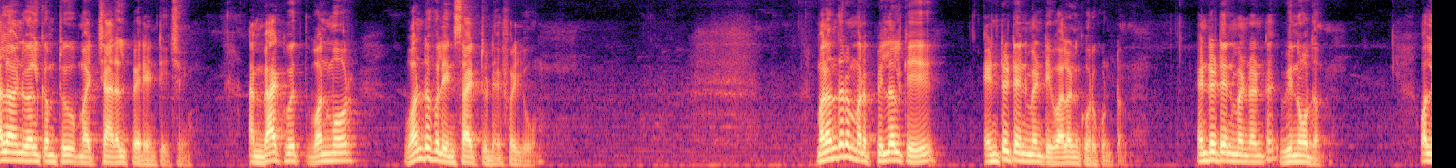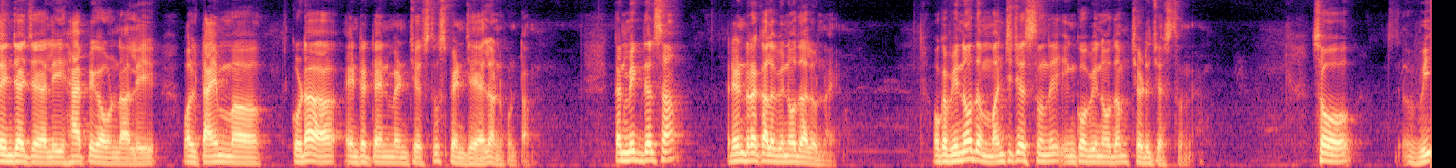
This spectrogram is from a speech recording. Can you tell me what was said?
Hello and welcome to my channel Parent Teaching. I'm back with one more wonderful insight today for you. మనందరం మన పిల్లలకి ఎంటర్టైన్మెంట్ ఇవ్వాలని కోరుకుంటాం. ఎంటర్టైన్మెంట్ అంటే వినోదం. వాళ్ళు ఎంజాయ్ చేయాలి హ్యాపీగా ఉండాలి వాళ్ళ టైం uh, కూడా ఎంటర్టైన్మెంట్ చేస్తూ స్పెండ్ చేయాలి అనుకుంటాం. కానీ మీకు తెలుసా? రెండు రకాల వినోదాలు ఉన్నాయి. ఒక వినోదం మంచి చేస్తుంది ఇంకో వినోదం చెడు చేస్తుంది. సో వీ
